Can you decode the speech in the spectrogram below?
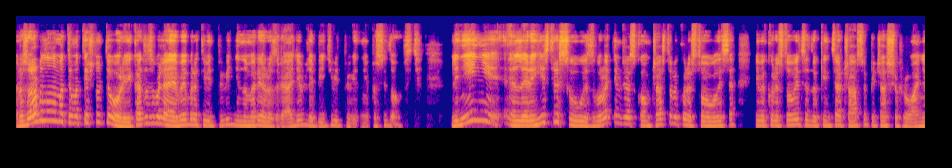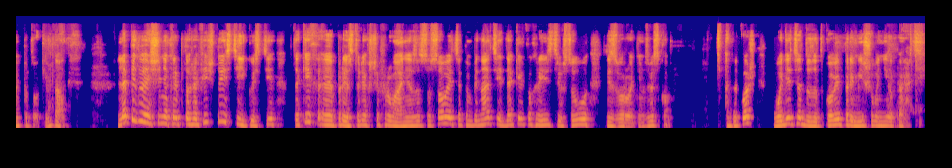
Розроблено математичну теорію, яка дозволяє вибрати відповідні номери розрядів для бітів відповідної послідовності. Лінійні е, регістри суву з зворотнім зв'язком часто використовувалися і використовуються до кінця часу під час шифрування потоків даних. Для підвищення криптографічної стійкості в таких е, пристроях шифрування застосовується комбінації декількох реєстрів суву зі зворотнім зв'язком. А також вводяться додаткові перемішувані операції.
